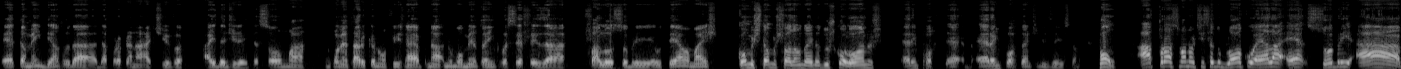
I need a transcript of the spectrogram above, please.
é, também dentro da, da própria narrativa aí da direita. Só uma, um comentário que eu não fiz na, época, na, no momento em que você fez a, falou sobre o tema, mas como estamos falando ainda dos colonos, era, import é, era importante dizer isso também. Bom, a próxima notícia do bloco ela é sobre a,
